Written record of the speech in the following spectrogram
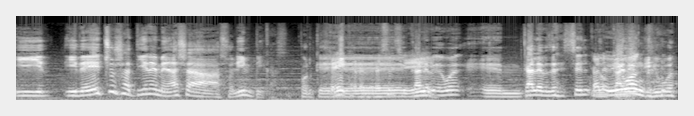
Y, y de hecho ya tiene medallas olímpicas. Porque Sí, Caleb Dressel, sí. Caleb, eh, Caleb Dressel, Caleb no, Ewan,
